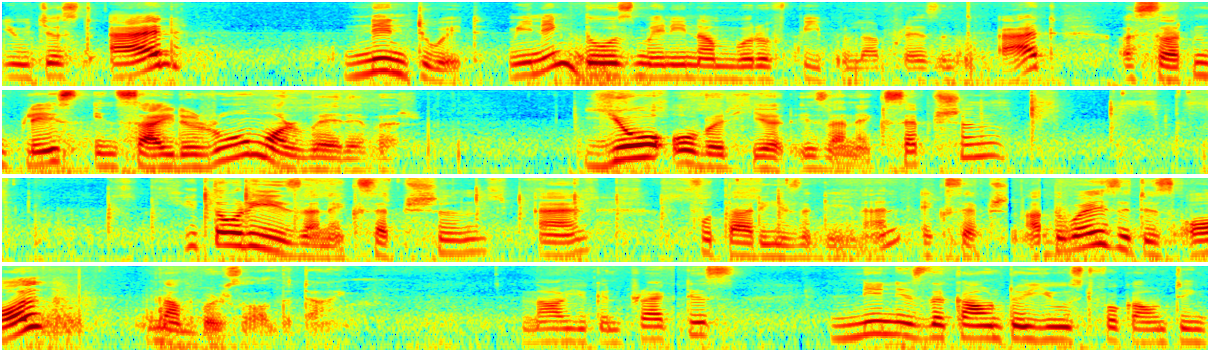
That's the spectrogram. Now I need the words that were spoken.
you just add nin to it meaning those many number of people are present at a certain place inside a room or wherever. Yo over here is an exception, Hitori is an exception and Futari is again an exception. Otherwise, it is all numbers all the time. Now, you can practice nin is the counter used for counting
